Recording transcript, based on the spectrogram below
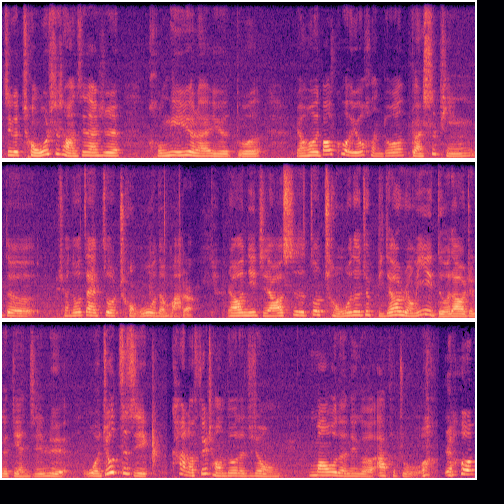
这个宠物市场现在是红利越来越多了，然后包括有很多短视频的，全都在做宠物的嘛。然后你只要是做宠物的，就比较容易得到这个点击率。我就自己看了非常多的这种猫的那个 UP 主，然后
